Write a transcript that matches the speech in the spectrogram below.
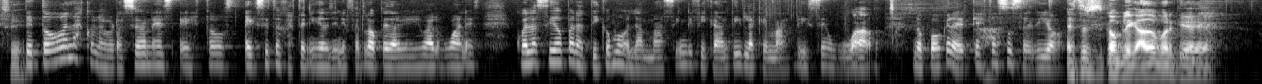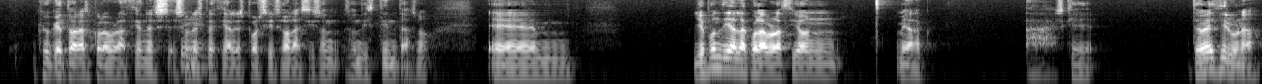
Sí. De todas las colaboraciones, estos éxitos que has tenido Jennifer López, David Bisbal, Juanes, ¿cuál ha sido para ti como la más significante y la que más dice, wow, no puedo creer que esto sucedió? Esto es complicado porque creo que todas las colaboraciones son Sí. especiales por sí solas y son, son distintas, ¿no? Em, yo pondría la colaboración... Mira, la- ah, es que... Te voy a decir una,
